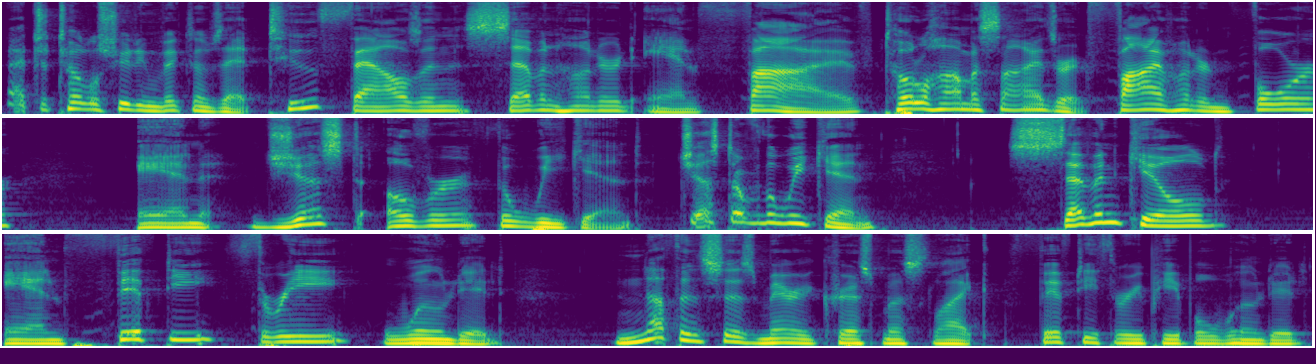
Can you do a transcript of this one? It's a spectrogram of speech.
That's your total shooting victims at 2,705. Total homicides are at 504. And just over the weekend, just over the weekend, seven killed and 53 wounded. Nothing says Merry Christmas like 53 people wounded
